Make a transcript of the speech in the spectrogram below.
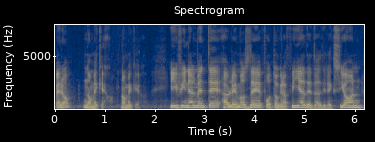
Pero no me quejo, no me quejo. Y finalmente hablemos de fotografía, de la dirección,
